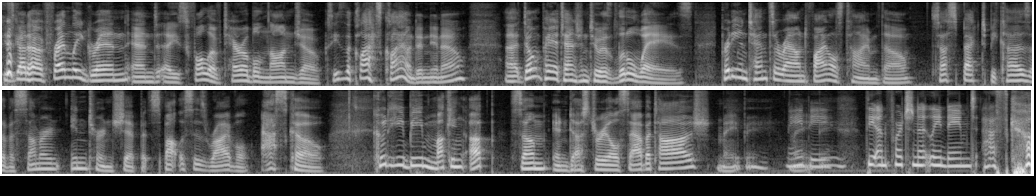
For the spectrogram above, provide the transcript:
He's got a friendly grin and uh, he's full of terrible non jokes. He's the class clown, didn't you know? Uh, don't pay attention to his little ways. Pretty intense around finals time, though. Suspect because of a summer internship at Spotless's rival, ASCO. Could he be mucking up some industrial sabotage? Maybe. Maybe. The unfortunately named ASCO.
